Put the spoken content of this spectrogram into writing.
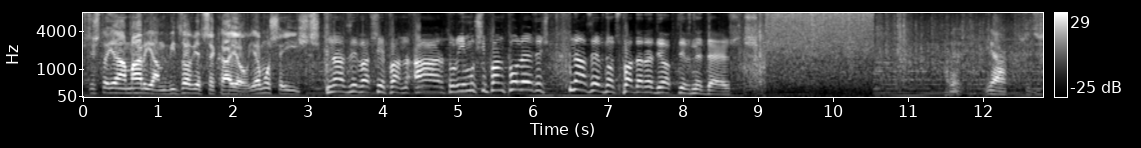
Przecież to ja, Marian, widzowie czekają. Ja muszę iść. Nazywa się pan Artur i musi pan poleżeć. Na zewnątrz pada radioaktywny deszcz. Jak? Przecież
